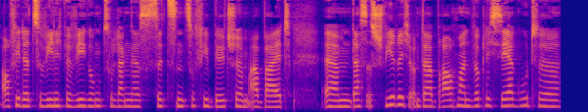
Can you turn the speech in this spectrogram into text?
auch wieder zu wenig Bewegung, zu langes Sitzen, zu viel Bildschirmarbeit. Ähm, das ist schwierig und da braucht man wirklich sehr gute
